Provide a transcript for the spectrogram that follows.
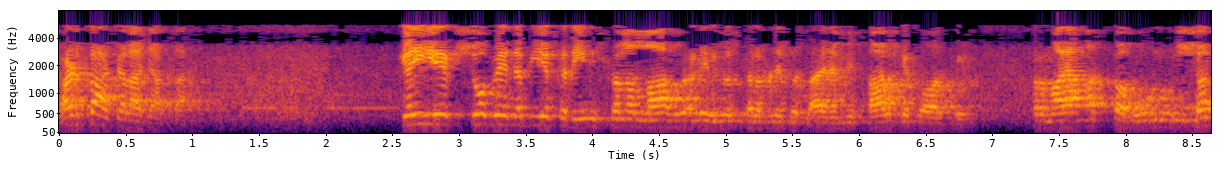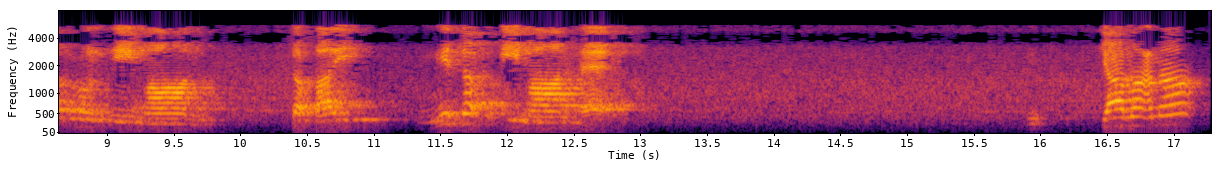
بڑھتا چلا جاتا ہے۔ کئی ایک شعبے نبی کریم صلی اللہ علیہ وسلم نے بتایا مثال کے طور پہ۔ فرمایا شطر المان صفائی نصف ایمان ہے۔ کیا معنی؟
